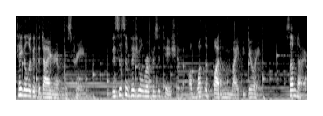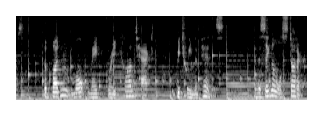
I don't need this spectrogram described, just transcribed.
Take a look at the diagram on the screen. This is a visual representation of what the button might be doing. Sometimes, the button won't make great contact between the pins, and the signal will stutter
